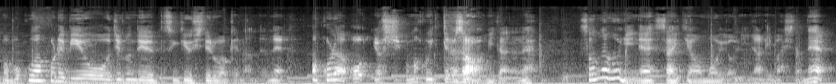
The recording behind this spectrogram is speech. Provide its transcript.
まあ、僕はこれ美容を自分で追求してるわけなんでね、まあ、これはおよしうまくいってるぞみたいなね。そんな風にね最近は思うようになりましたね。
